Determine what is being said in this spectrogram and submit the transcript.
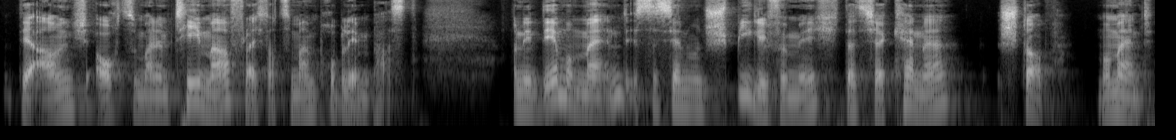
der eigentlich auch zu meinem Thema, vielleicht auch zu meinem Problem passt. Und in dem Moment ist es ja nur ein Spiegel für mich, dass ich erkenne, stopp, Moment,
